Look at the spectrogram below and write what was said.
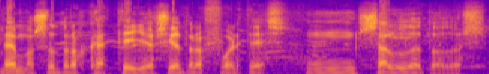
vemos otros castillos y otros fuertes. Un saludo a todos.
